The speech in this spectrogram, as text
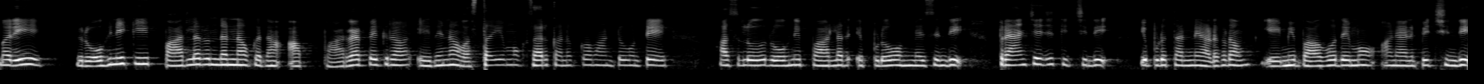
మరి రోహిణికి పార్లర్ ఉందన్నావు కదా ఆ పార్లర్ దగ్గర ఏదైనా వస్తాయేమో ఒకసారి కనుక్కోమంటూ ఉంటే అసలు రోహిణి పార్లర్ ఎప్పుడో అమ్మేసింది ఫ్రాంచైజీకి ఇచ్చింది. ఇప్పుడు తన్ని అడగడం ఏమీ బాగోదేమో అని అనిపించింది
